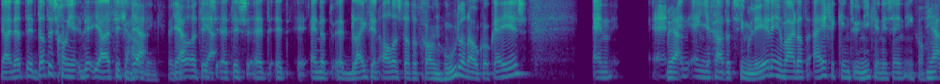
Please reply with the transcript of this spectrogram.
Ja, dat, dat is gewoon je, ja, het is je Ja. houding. Weet Ja. je wel? Het is, Ja. het is, het, het, en het, het blijkt in alles dat het gewoon hoe dan ook oké is. En, en, Ja. en, en je gaat het stimuleren in waar dat eigen kind uniek in is en in kan Ja,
